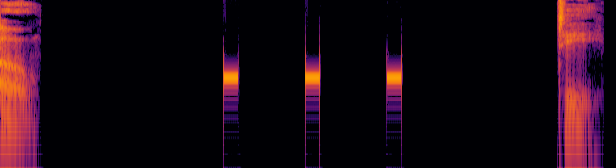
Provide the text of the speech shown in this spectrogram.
O. T.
